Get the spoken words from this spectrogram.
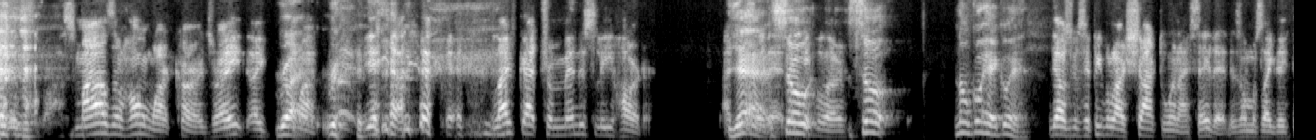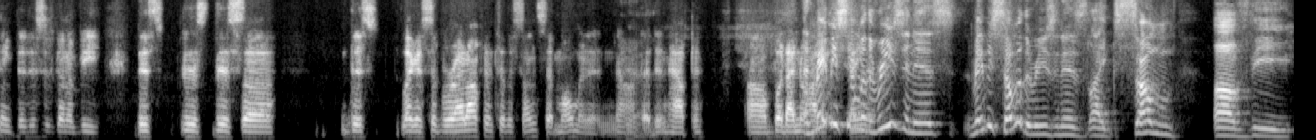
is just smiles and Hallmark cards, right? Like right, right. yeah. life got tremendously harder. Yeah. So are, so no, go ahead, go ahead yeah, I was gonna say people are shocked when I say that. It's almost like they think that this is gonna be this this this uh this like I said, right off into the sunset moment, and no, yeah. that didn't happen. Uh, but I know. And maybe some of the reason is maybe some of the reason is like some of the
